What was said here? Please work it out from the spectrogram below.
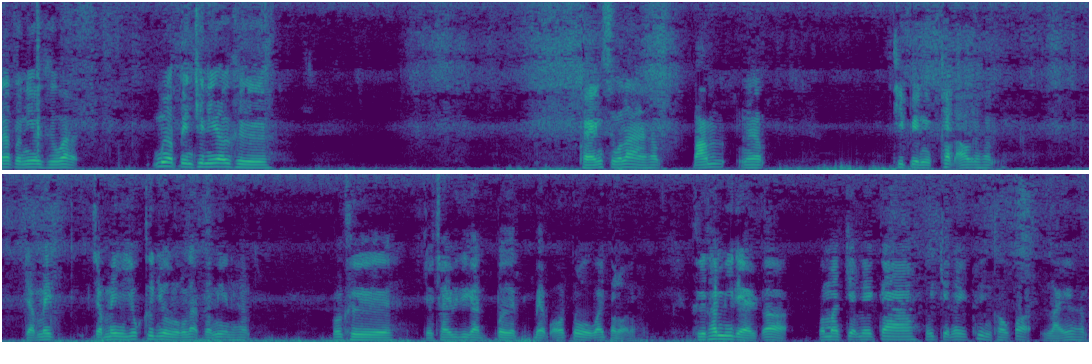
นะตัวนี้ก็คือว่า เมื่อเป็นเช่นนี้ก็คือแผงโซล่าร์ครับ ปั๊มนะครับ ที่เป็นคัตเอาท์นะครับ จะไม่จะไม่ยกขึ้นยกลงแล้วตอนนี้นะครับ ก็คือจะใช้วิธีการเปิดแบบออโต้ไว้ตลอดนะครับ คือถ้ามีแดดก็ประมาณเจ็ดนาฬิกาหรือเจ็ดนาฬิกาครึ่งเขาก็ไหลครับ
